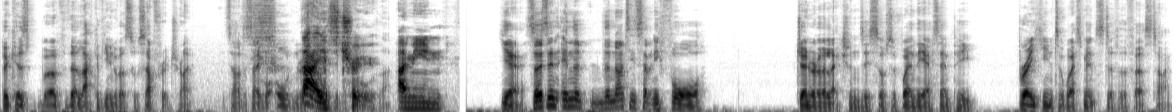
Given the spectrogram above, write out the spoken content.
because of the lack of universal suffrage, right? It's hard to say what ordinary. that is true. that. I mean, Yeah, so it's in, in the the 1974 general elections is sort of when the SNP break into Westminster for the first time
